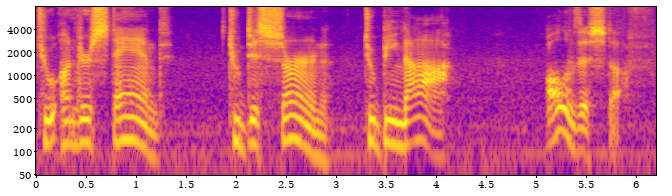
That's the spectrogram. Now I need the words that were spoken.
to understand, to discern, to binah, all of this stuff.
